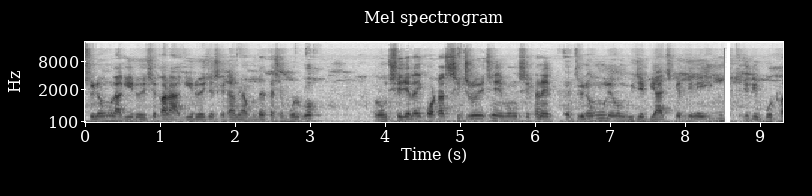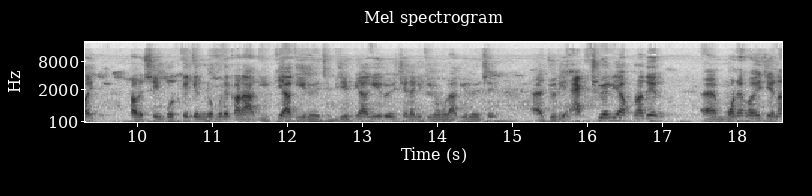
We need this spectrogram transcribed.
তৃণমূল আগিয়ে রয়েছে, কারা আগিয়ে রয়েছে সেটা আমি আপনাদের কাছে বলব। এবং সে জেলায় কটা সিট রয়েছে এবং সেখানে তৃণমূল এবং বিজেপি আজকের দিনে এই মুহূর্তে যদি ভোট হয়, তাহলে সেই ভোটকে কেন্দ্র করে কারা আগিয়ে, কে আগিয়ে রয়েছে? বিজেপি আগিয়ে রয়েছে নাকি তৃণমূল আগিয়ে রয়েছে? যদি অ্যাকচুয়ালি আপনাদের মনে হয় যে না,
